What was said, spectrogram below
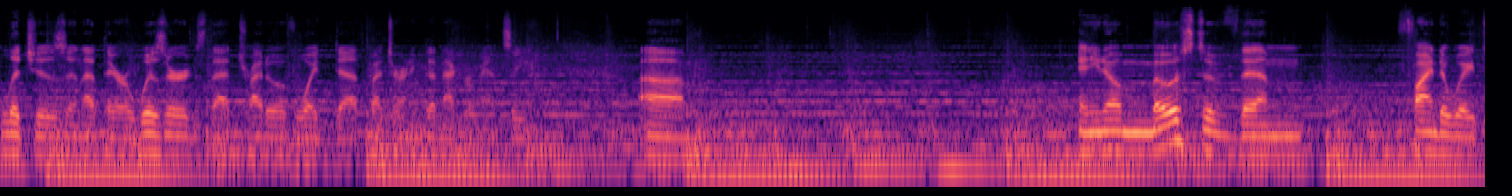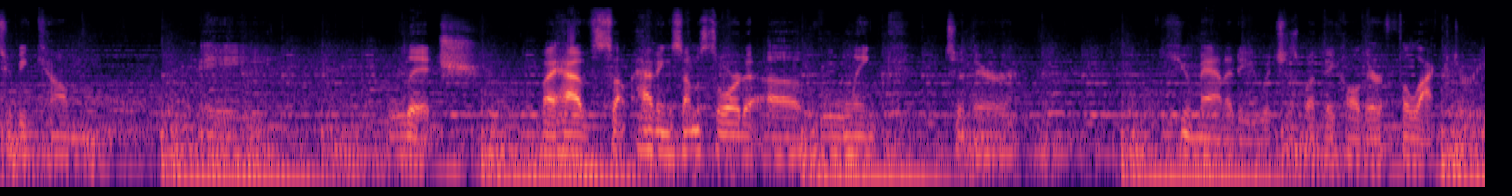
liches, in that they are wizards that try to avoid death by turning to necromancy. Um, and you know, most of them find a way to become a lich by have some having some sort of link to their humanity, which is what they call their phylactery.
